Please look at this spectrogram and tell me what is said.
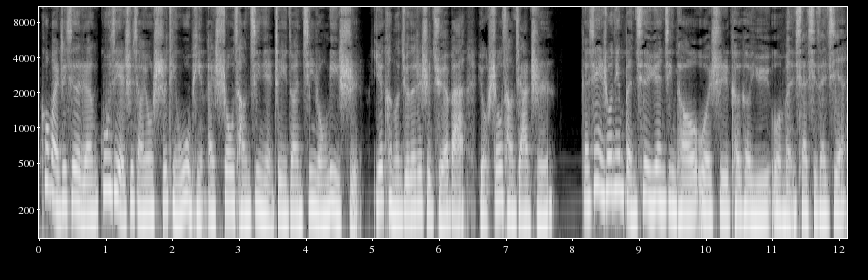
购买这些的人估计也是想用实体物品来收藏纪念这一段金融历史，也可能觉得这是绝版，有收藏价值。感谢你收听本期的医院镜头，我是可可鱼，我们下期再见。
